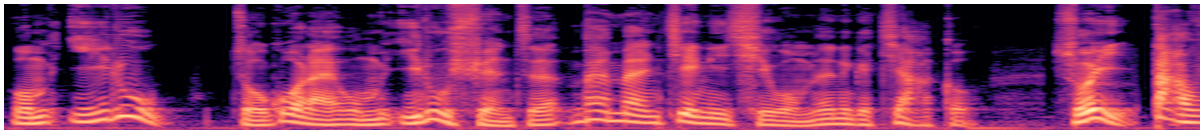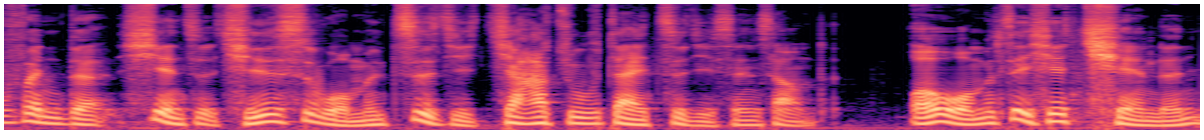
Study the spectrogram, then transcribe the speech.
我们一路走过来，我们一路选择，慢慢建立起我们的那个架构。所以大部分的限制其实是我们自己加诸在自己身上的。而我们这些潜能，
